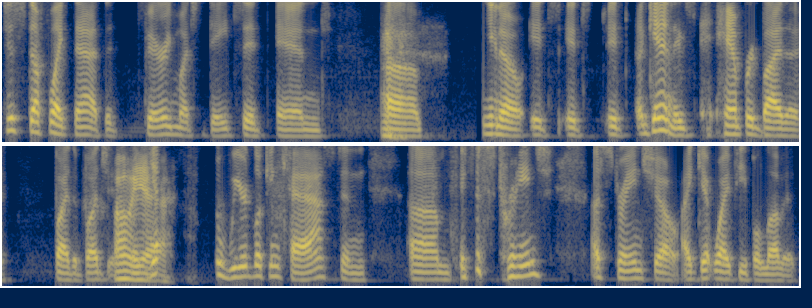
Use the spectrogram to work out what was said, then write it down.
just stuff like that that very much dates it and um you know it's it's it again it's hampered by the by the budget. Oh yeah. yeah. a weird looking cast and um it's a strange a strange show. I get why people love it.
